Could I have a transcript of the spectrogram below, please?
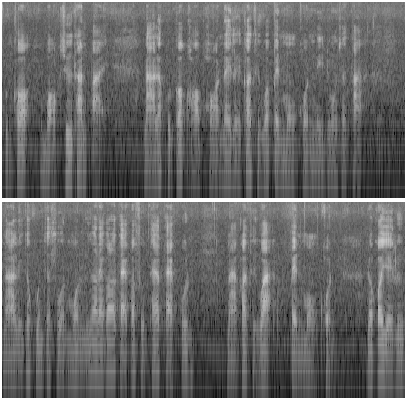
คุณก็บอกชื่อท่านไป นะแล้วคุณก็ขอพรได้เลย ก็ถือว่าเป็นมงคลในดวงชะตานะหรือถ้าคุณจะสวดมนต์หรืออะไรก็แล้วแต่ก็สุดแท้แต่คุณนะก็ถือว่าเป็นมงคล แล้วก็อย่าลืม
